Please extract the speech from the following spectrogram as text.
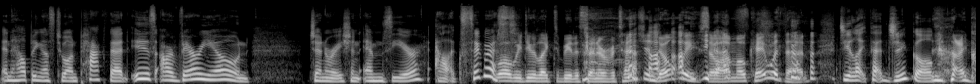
And helping us to unpack that is our very own Generation MZer, Alex Sigrist. Well, we do like to be the center of attention, don't we? So I'm okay with that. Do you like that jingle? I do.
